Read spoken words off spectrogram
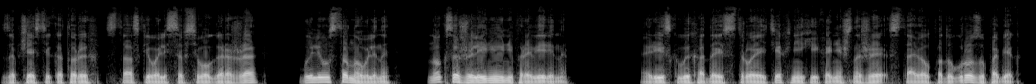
запчасти которых стаскивались со всего гаража, были установлены, но, к сожалению, не проверены. Риск выхода из строя техники, конечно же, ставил под угрозу побег,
